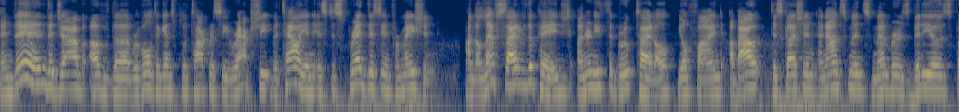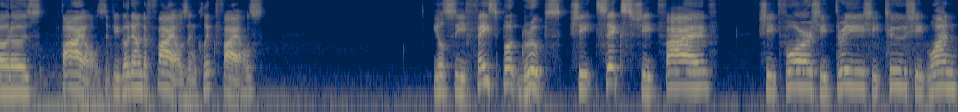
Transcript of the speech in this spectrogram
And then the job of the Revolt Against Plutocracy Rap Sheet Battalion is to spread this information. On the left side of the page, underneath the group title, you'll find About, Discussion, Announcements, Members, Videos, Photos, Files. If you go down to Files and click Files, you'll see Facebook groups, sheet 6, sheet 5, sheet 4, sheet 3, sheet 2, sheet 1.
